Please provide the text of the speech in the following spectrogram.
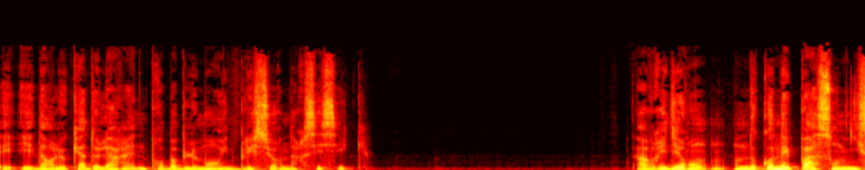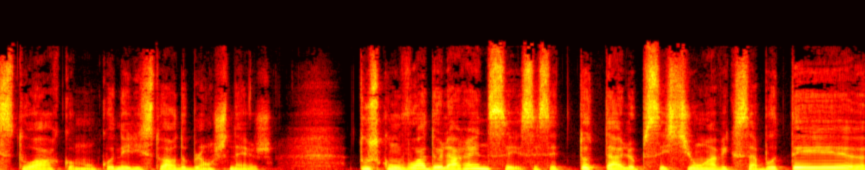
Et, dans le cas de la reine, probablement une blessure narcissique. À vrai dire, on, ne connaît pas son histoire comme on connaît l'histoire de Blanche-Neige. Tout ce qu'on voit de la reine, c'est cette totale obsession avec sa beauté, euh,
